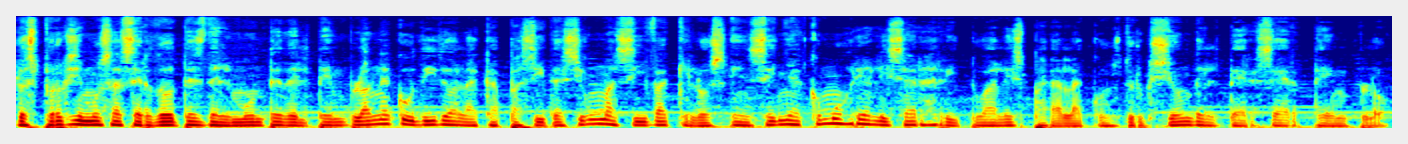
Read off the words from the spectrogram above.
Los próximos sacerdotes del monte del templo han acudido a la capacitación masiva que los enseña cómo realizar rituales para la construcción del tercer templo.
